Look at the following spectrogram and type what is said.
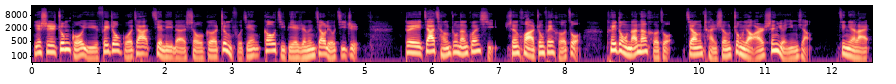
也是中国与非洲国家建立的首个政府间高级别人文交流机制。对加强中南关系、深化中非合作、推动南南合作将产生重要而深远影响。近年来，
